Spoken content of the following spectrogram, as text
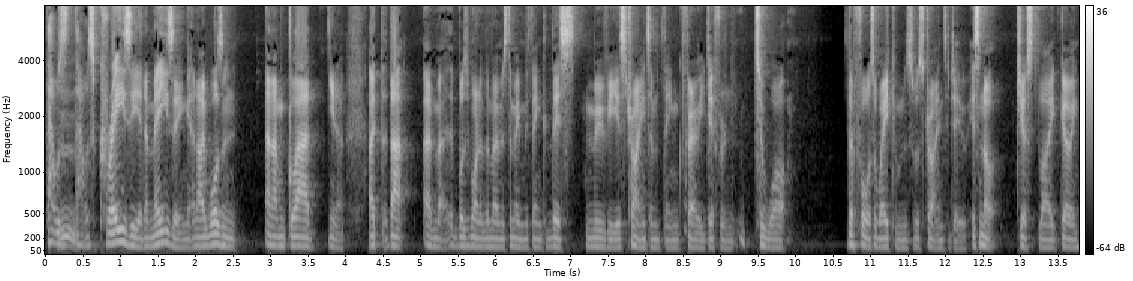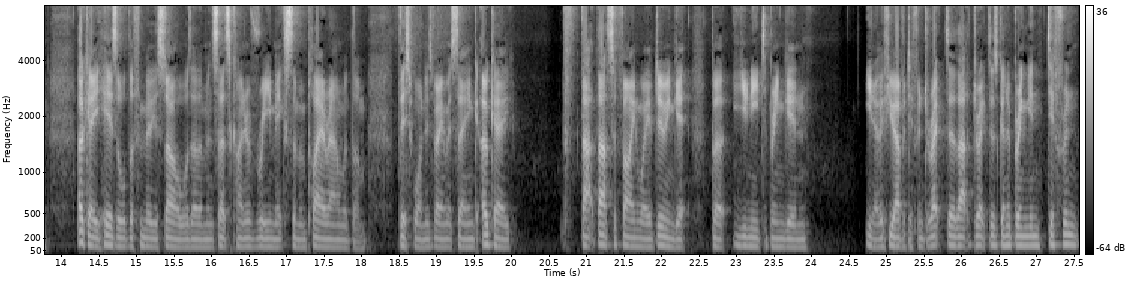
That was mm. that was crazy and amazing, and I wasn't, and I'm glad you know I, that um, was one of the moments that made me think this movie is trying something very different to what the Force Awakens was trying to do. It's not just like going, okay, here's all the familiar Star Wars elements. Let's kind of remix them and play around with them. This one is very much saying, okay, that that's a fine way of doing it, but you need to bring in, you know, if you have a different director, that director's going to bring in different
